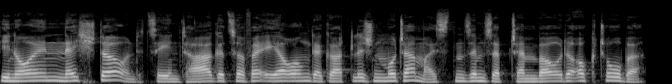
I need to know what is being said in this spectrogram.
die neun Nächte und zehn Tage zur Verehrung der göttlichen Mutter, meistens im September oder Oktober.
